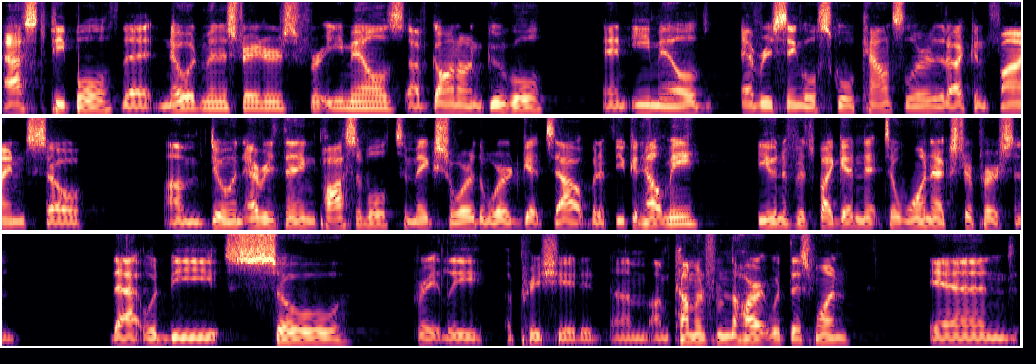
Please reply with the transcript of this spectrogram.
asked people that know administrators for emails. I've gone on Google and emailed every single school counselor that I can find. So I'm doing everything possible to make sure the word gets out. But if you can help me, even if it's by getting it to one extra person, that would be so greatly appreciated. Um, I'm coming from the heart with this one, and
